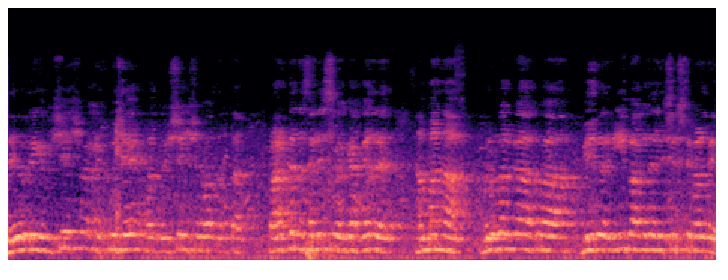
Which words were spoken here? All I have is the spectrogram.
ದೇವರಿಗೆ ವಿಶೇಷವಾಗಿ ಪೂಜೆ ಮತ್ತು ವಿಶೇಷವಾದಂಥ ಪ್ರಾರ್ಥನೆ ಸಲ್ಲಿಸಬೇಕು. ಯಾಕಂದರೆ ನಮ್ಮನ್ನು ಗುಲ್ಬರ್ಗ ಅಥವಾ ಬೀದರ್ ಈ ಭಾಗದಲ್ಲಿ ಸೃಷ್ಟಿ ಮಾಡಿದೆ.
